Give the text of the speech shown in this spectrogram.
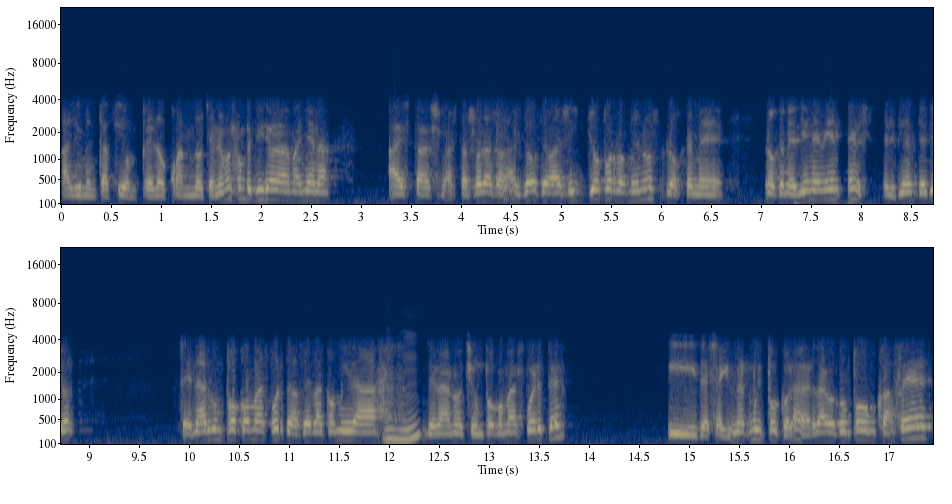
alimentación. Pero cuando tenemos competición a la mañana, a estas, a estas horas, a las 12 va así, yo por lo menos lo que me lo que me viene bien es el día anterior cenar un poco más fuerte, hacer la comida de la noche un poco más fuerte y desayunar muy poco, la verdad, con un poco un café,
